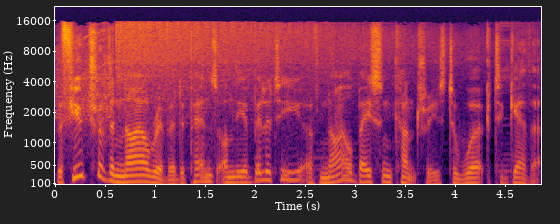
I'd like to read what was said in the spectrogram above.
The future of the Nile River depends on the ability of Nile Basin countries to work together.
